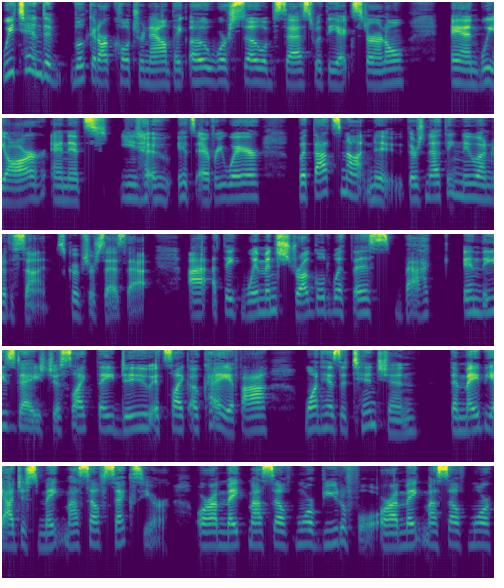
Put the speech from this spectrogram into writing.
we tend to look at our culture now and think, oh, we're so obsessed with the external. And we are, and it's, you know, it's everywhere, but that's not new. There's nothing new under the sun. Scripture says that. I, I think women struggled with this back in these days, just like they do. It's like, okay, if I want his attention, then maybe I just make myself sexier or I make myself more beautiful or I make myself more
